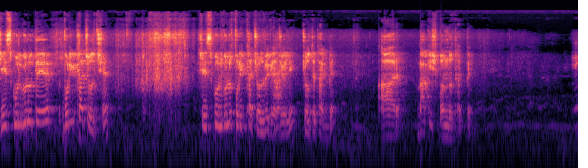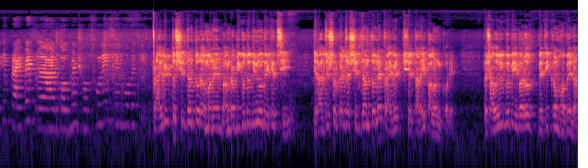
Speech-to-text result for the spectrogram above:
যে স্কুলগুলোতে পরীক্ষা চলছে সেই স্কুলগুলো পরীক্ষা চলবে গ্র্যাজুয়ালি চলতে থাকবে আর বাকি বন্ধ থাকবে। প্রাইভেট তো সিদ্ধান্ত মানে আমরা বিগত দিনেও দেখেছি যে রাজ্য সরকার যা সিদ্ধান্ত নেয় প্রাইভেট সে তারাই পালন করে। তো স্বাভাবিকভাবে এবারও ব্যতিক্রম হবে না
